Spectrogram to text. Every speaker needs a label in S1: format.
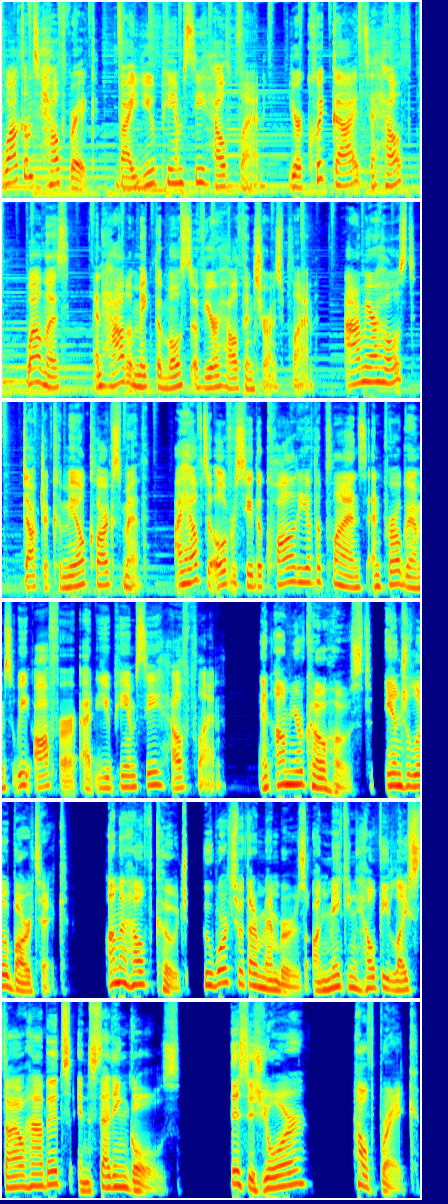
S1: Welcome to Health Break by UPMC Health Plan, your quick guide to health, wellness, and how to make the most of your health insurance plan. I'm your host, Dr. Camille Clark Smith. I help to oversee the quality of the plans and programs we offer at UPMC Health Plan.
S2: And I'm your co host, Angelo Bartik. I'm a health coach who works with our members on making healthy lifestyle habits and setting goals. This is your Health Break.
